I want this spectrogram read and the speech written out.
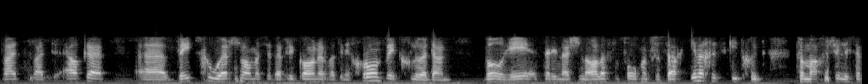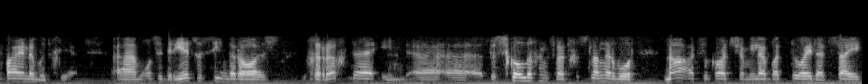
wat wat elke uh wetsgehoorsame Suid-Afrikaner wat in die grondwet glo dan wil hê is dat die nasionale vervolgingsgesag enige skietgoed vir Magashule se vyande moet gee. Ehm um, ons het reeds gesien dat daar is gerugte en uh uh beskuldigings wat geslinger word na advokaat Shamila Batoy dat sy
